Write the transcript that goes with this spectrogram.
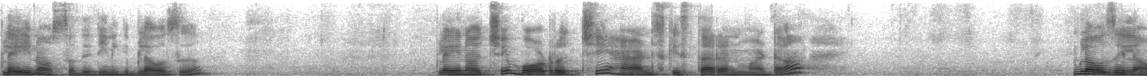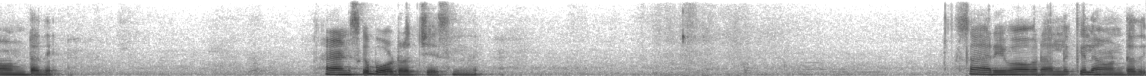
ప్లెయిన్ వస్తుంది దీనికి బ్లౌజ్. ప్లెయిన్ వచ్చి బార్డర్ వచ్చి హ్యాండ్స్కి ఇస్తారనమాట బ్లౌజ్ ఇలా ఉంటుంది. హ్యాండ్స్కి బార్డర్ వచ్చేసింది. శారీ ఓవరాల్కి ఇలా ఉంటుంది.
